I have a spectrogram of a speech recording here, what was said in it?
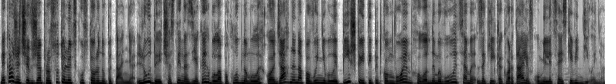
Не кажучи вже про суто людську сторону питання, люди, частина з яких була по клубному легко одягнена, повинні були пішки йти під конвоєм холодними вулицями за кілька кварталів у міліцейське відділення.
